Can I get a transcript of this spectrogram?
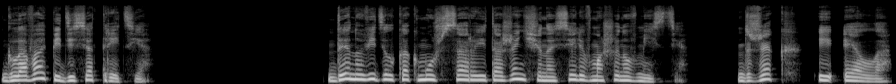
Глава 53. Дэн увидел, как муж Сары и та женщина сели в машину вместе. Джек и Элла.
